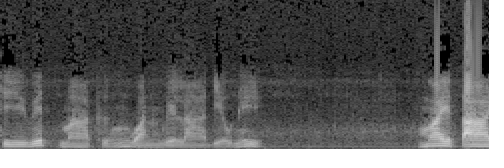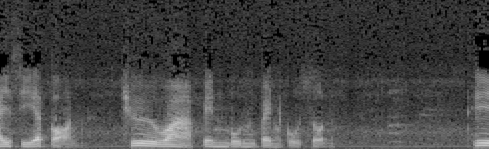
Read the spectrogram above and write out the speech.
ชีวิตมาถึงวันเวลาเดี๋ยวนี้ ไม่ตายเสียก่อน ชื่อว่าเป็นบุญเป็นกุศล ที่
